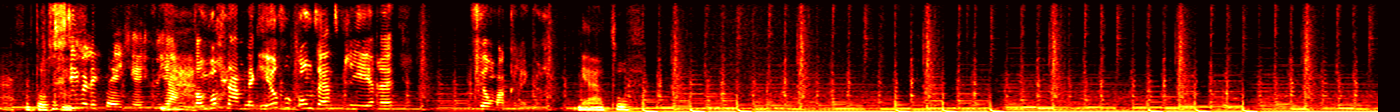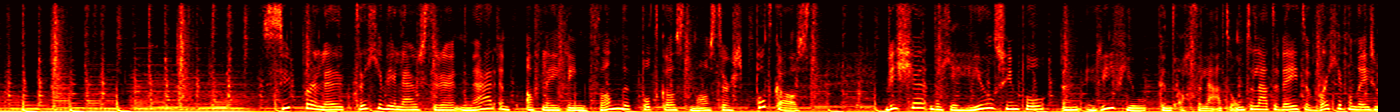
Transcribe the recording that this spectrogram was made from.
Ja, fantastisch. Dus die wil ik meegeven. Ja. ja. Dan wordt namelijk heel veel content creëren veel makkelijker. Ja, tof. Leuk dat je weer luistert naar een aflevering van de Podcast Masters podcast. Wist je dat je heel simpel een review kunt achterlaten om te laten weten wat je van deze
